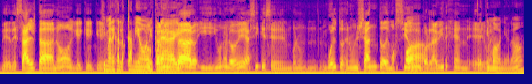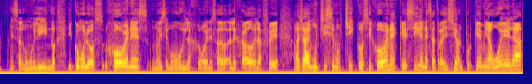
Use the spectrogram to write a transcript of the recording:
de, de, Salta, ¿no? Que, que, manejan los camiones por ahí. Claro, y, uno lo ve así que se con un, envueltos en un llanto de emoción por la Virgen. Eh, Testimonio, ¿no? Es algo muy lindo. Y como los jóvenes, uno dice como los jóvenes alejados de la fe, allá hay muchísimos chicos y jóvenes que siguen esa tradición. porque mi abuela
